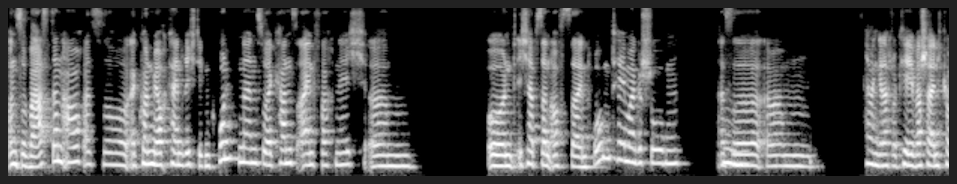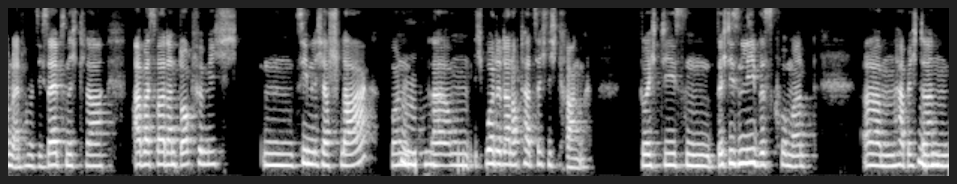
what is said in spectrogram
Und so war es dann auch. Also er konnte mir auch keinen richtigen Grund nennen, so er kann es einfach nicht. Ähm, und ich habe es dann auf sein Drogenthema geschoben. Also Mhm. ähm, habe dann gedacht, okay, wahrscheinlich kommt er einfach mit sich selbst nicht klar. Aber es war dann doch für mich ein ziemlicher Schlag. Und Mhm. ähm, ich wurde dann auch tatsächlich krank. Durch diesen, durch diesen Liebeskummer ähm, habe ich Mhm.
